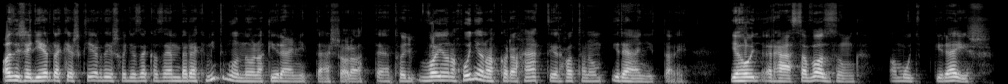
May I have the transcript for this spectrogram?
Az is egy érdekes kérdés, hogy ezek az emberek mit gondolnak irányítás alatt. Tehát, hogy vajon hogyan akar a háttérhatalom irányítani. Ja, hogy rászavazzunk? Amúgy kire is?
